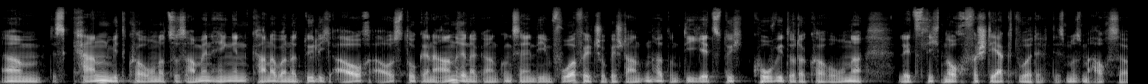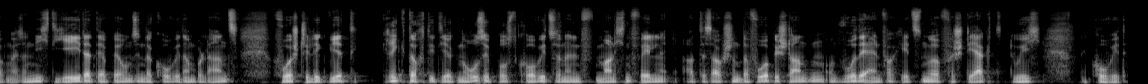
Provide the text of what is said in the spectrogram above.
Ähm, das kann mit Corona zusammenhängen, kann aber natürlich auch Ausdruck einer anderen Erkrankung sein, die im Vorfeld schon bestanden hat und die jetzt durch Covid oder Corona letztlich noch verstärkt wurde. Das muss man auch sagen. Also nicht jeder, der bei uns in der Covid-Ambulanz vorstellig wird, kriegt auch die Diagnose Post-Covid, sondern in manchen Fällen hat es auch schon davor bestanden und wurde einfach jetzt nur verstärkt durch Covid.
